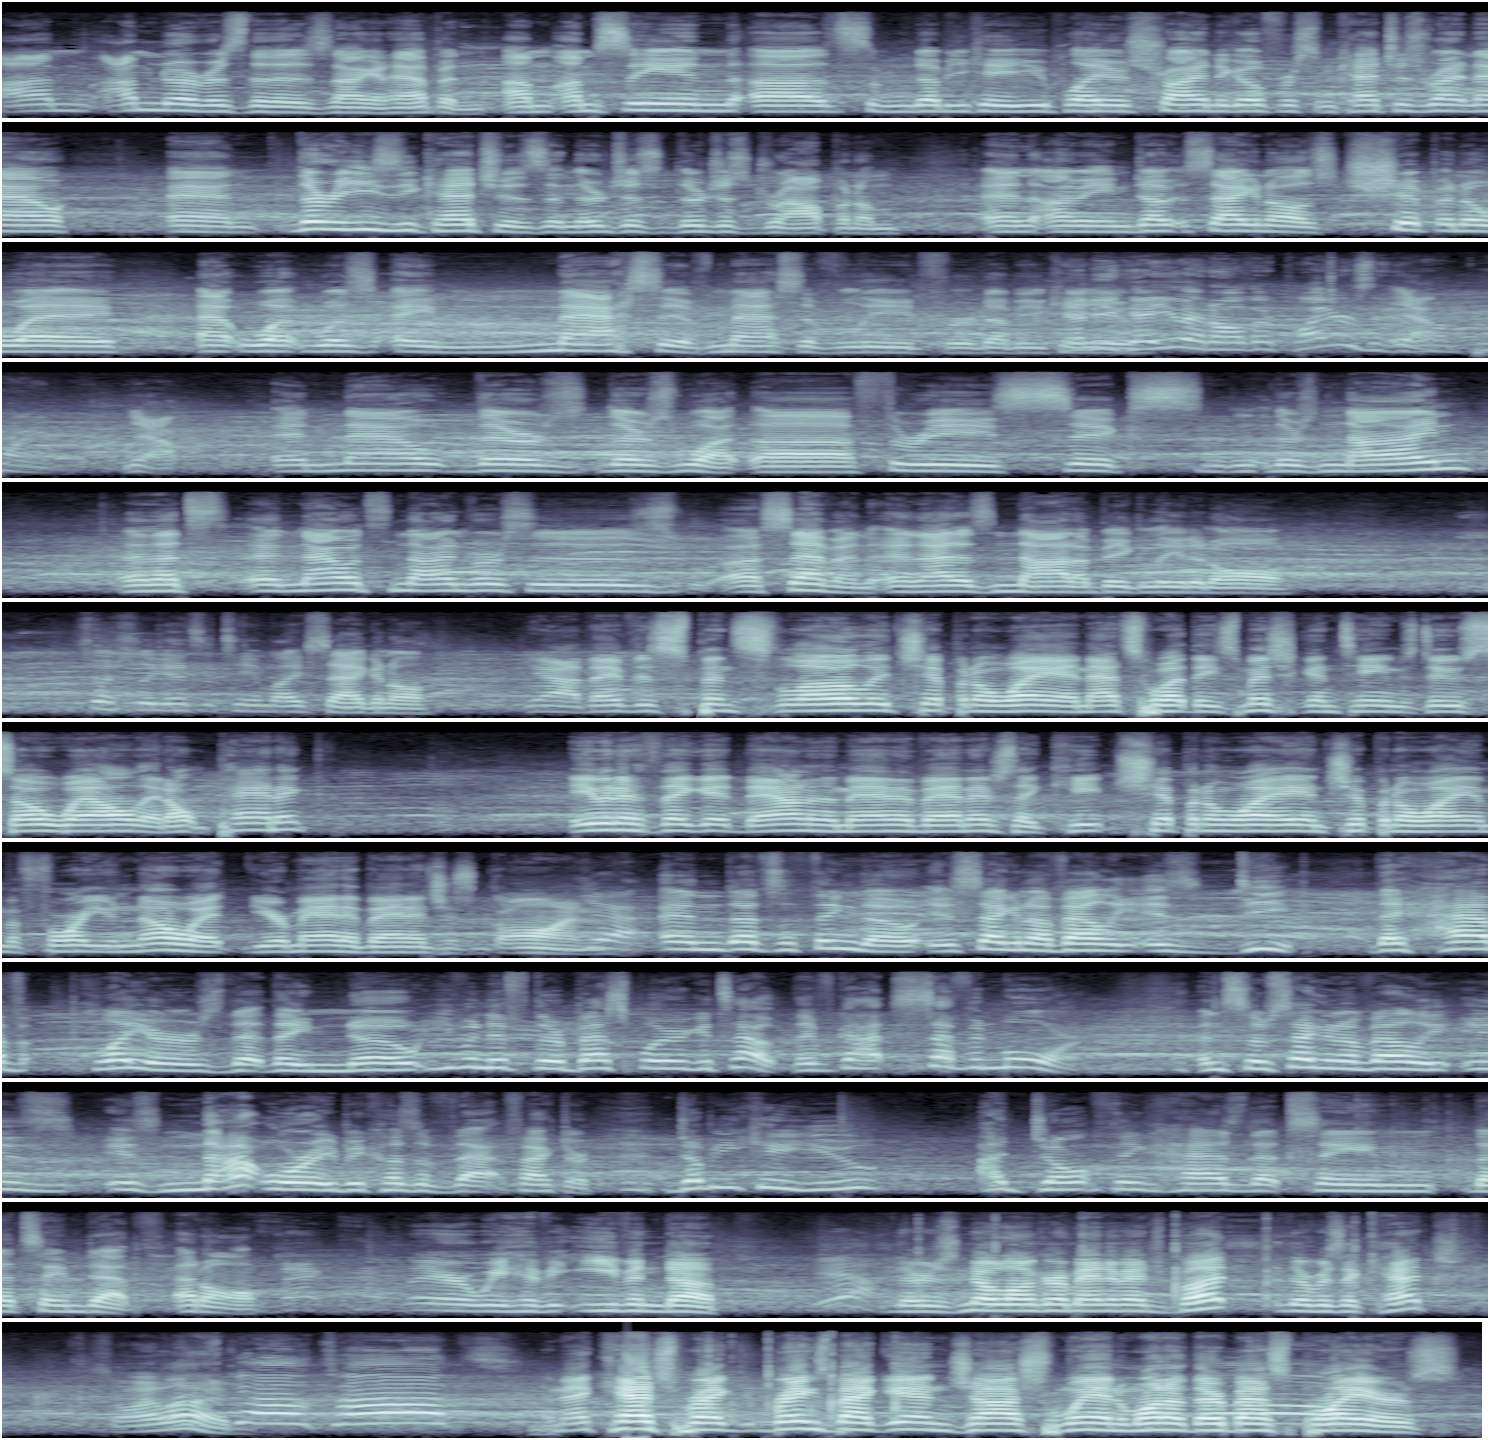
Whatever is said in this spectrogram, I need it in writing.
I'm, I'm nervous that it's not going to happen. I'm, I'm seeing uh, some WKU players trying to go for some catches right now, and they're easy catches, and they're just they're just dropping them. And I mean, Saginaw is chipping away at what was a massive, massive lead for WKU. WKU. had all their players at Yeah. one point. Yeah. And now there's there's what uh, three, six. There's nine, and that's and now it's nine versus uh, seven, and that is not a big lead at all, especially against a team like Saginaw. Yeah, they've just been slowly chipping away, and that's what these Michigan teams do so well. They don't panic. Even if they get down in the man advantage, they keep chipping away and chipping away, and before you know it, your man advantage is gone. Yeah, and that's the thing though is Saginaw Valley is deep. They have players that they know, even if their best player gets out, they've got seven more, and so Saginaw Valley is is not worried because of that factor. WKU, I don't think has that same that same depth at all. There we have evened up. There's no longer a man advantage, but there was a catch, so I lied. And that catch break, brings back in Josh Wynn, one of their best players.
